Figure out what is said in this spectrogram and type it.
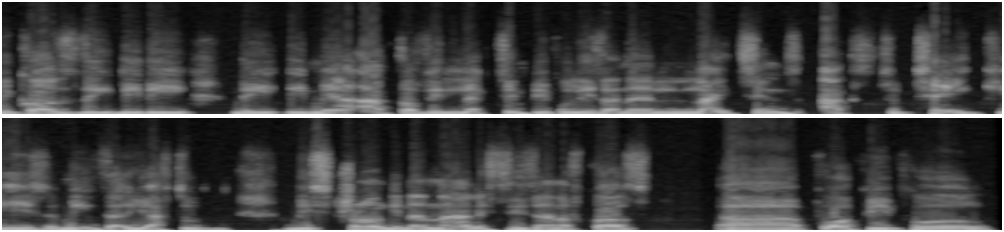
because the, the, the, the, the mere act of electing people is an enlightened act to take. It means that you have to be strong in analysis. And of course, uh, poor people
